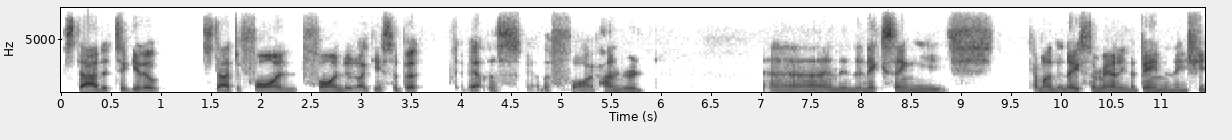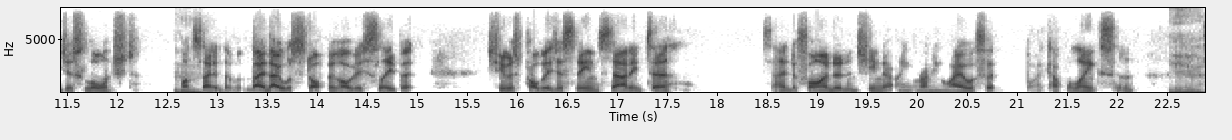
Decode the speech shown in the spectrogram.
started to get a start to find find it, I guess, a bit about this about the 500, uh, and then the next thing you come underneath them rounding the bend, and then she just launched. Mm. Once they, they they were stopping, obviously, but she was probably just then starting to starting to find it, and she ended up running away with it by a couple lengths, and yeah.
